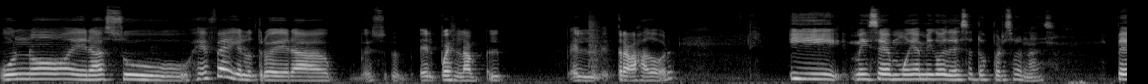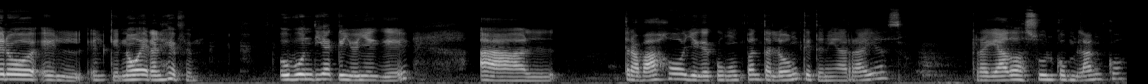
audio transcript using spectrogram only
Uno era su jefe y el otro era pues, el, pues, la, el, el trabajador. Y me hice muy amigo de esas dos personas. Pero el, el que no era el jefe. Hubo un día que yo llegué al, trabajo llegué con un pantalón que tenía rayas, rayado azul con blanco.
